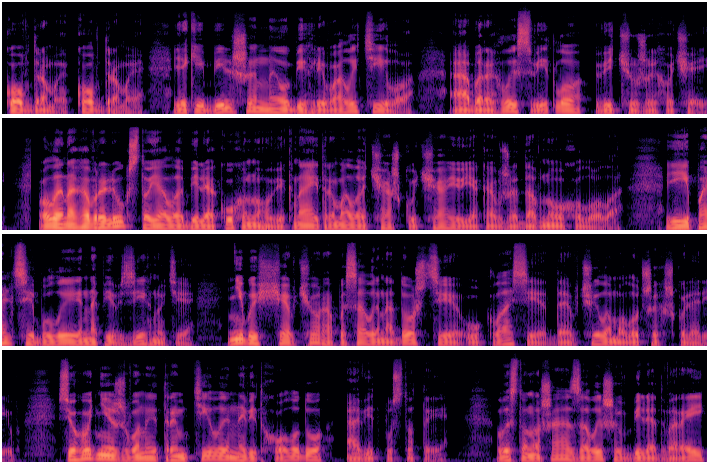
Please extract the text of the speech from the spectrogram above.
ковдрами, ковдрами, які більше не обігрівали тіло, а берегли світло від чужих очей. Олена Гаврилюк стояла біля кухонного вікна і тримала чашку чаю, яка вже давно охолола. Її пальці були напівзігнуті, ніби ще вчора писали на дошці у класі, де вчила молодших школярів. Сьогодні ж вони тремтіли не від холоду, а від пустоти. Листоноша залишив біля дверей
